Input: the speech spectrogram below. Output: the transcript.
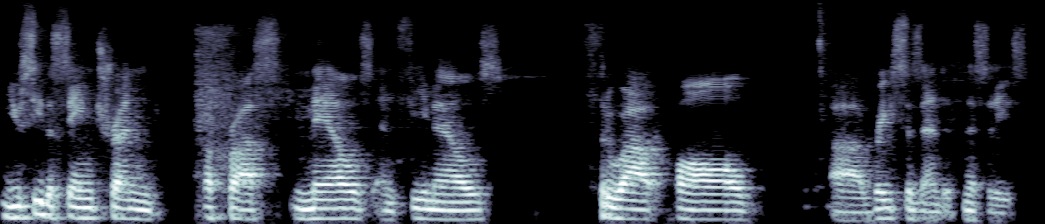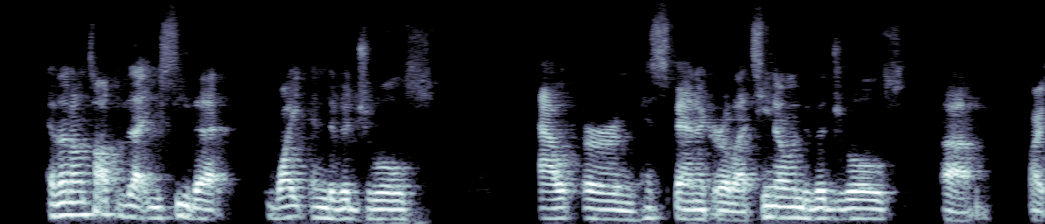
you see the same trend across males and females throughout all uh, races and ethnicities. And then on top of that, you see that white individuals out earn Hispanic or Latino individuals, um, or I,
